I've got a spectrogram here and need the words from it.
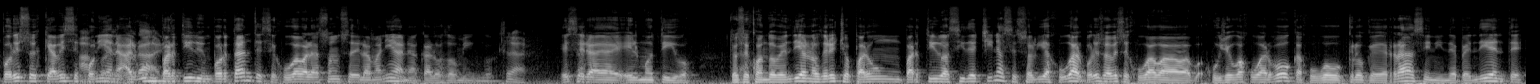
Por eso es que a veces ah, ponían algún partido importante, se jugaba a las 11 de la mañana acá los domingos. Ese era el motivo. Entonces, cuando vendían los derechos para un partido así de China, se solía jugar. Por eso a veces jugaba, llegó a jugar Boca, jugó creo que Racing, Independiente.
